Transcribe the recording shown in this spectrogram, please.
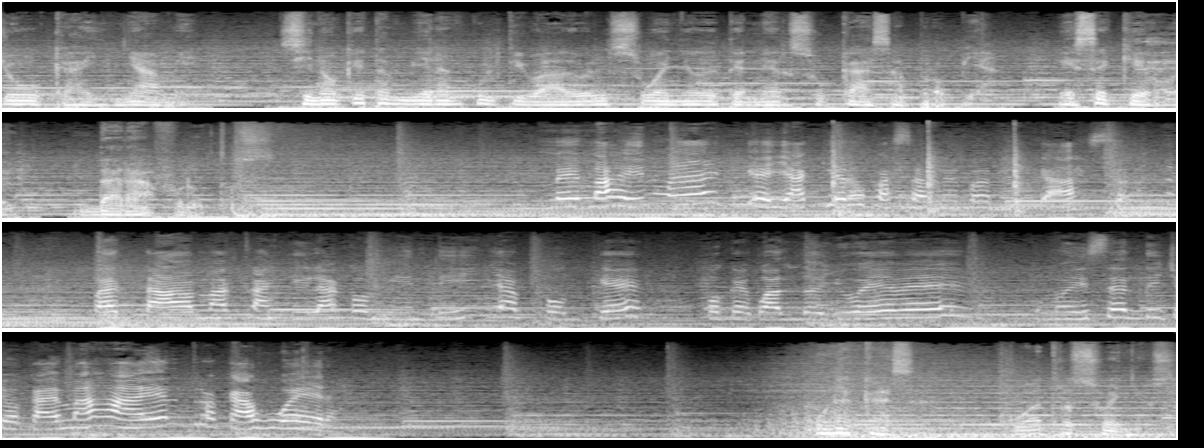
yuca y ñame, sino que también han cultivado el sueño de tener su casa propia, ese que hoy dará frutos. Me imagino que ya quiero pasarme para mi casa, para estar más tranquila con mis niñas. ¿Por qué? Porque cuando llueve, como dice el dicho, cae más adentro que afuera. Una casa, cuatro sueños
